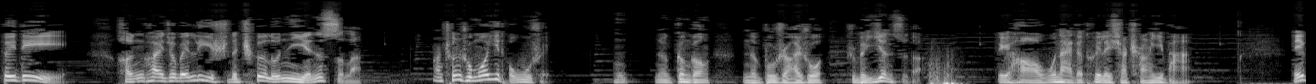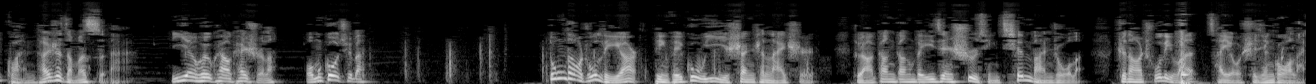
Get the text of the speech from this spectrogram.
对的，很快就被历史的车轮碾死了。啊，程楚墨一头雾水。嗯，那刚刚那不是还说是被淹死的？李浩无奈的推了小程一把。你管他是怎么死的？宴会快要开始了，我们过去吧。东道主李二并非故意姗姗来迟，主要刚刚被一件事情牵绊住了，直到处理完才有时间过来。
